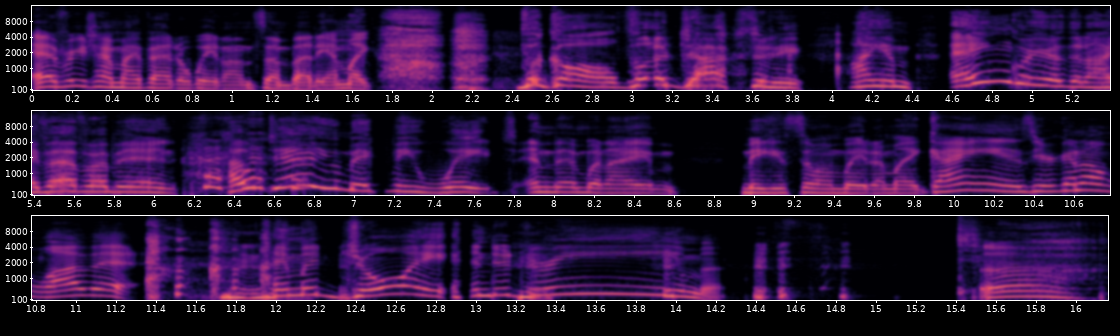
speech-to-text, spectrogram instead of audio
every time I've had to wait on somebody, I'm like, the gall, the audacity. I am angrier than I've ever been. How dare you make me wait? And then when I'm making someone wait, I'm like, guys, you're gonna love it. I'm a joy and a dream. Ugh.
